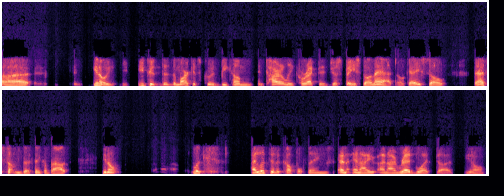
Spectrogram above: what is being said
uh, you know, you could, the, markets could become entirely corrected just based on that. Okay. So that's something to think about. You know, look, I looked at a couple things and, and I, and I read what, uh, you know,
